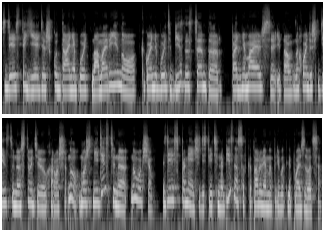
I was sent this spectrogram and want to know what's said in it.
Здесь ты едешь куда-нибудь на Марину, какой-нибудь бизнес-центр, поднимаешься и там находишь единственную студию хорошую. Ну, может, не единственную, ну, в общем, здесь поменьше действительно бизнесов, которыми мы привыкли пользоваться.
